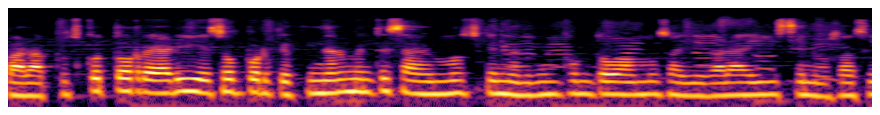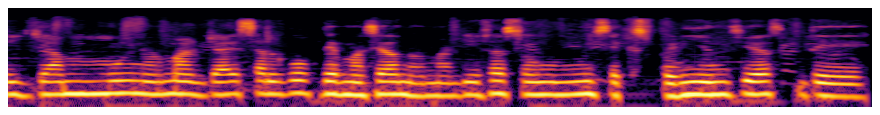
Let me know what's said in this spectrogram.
para pues cotorrear y eso porque finalmente sabemos que en algún punto vamos a llegar ahí, se nos hace ya muy normal, ya es algo demasiado normal y esas son mis experiencias de,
